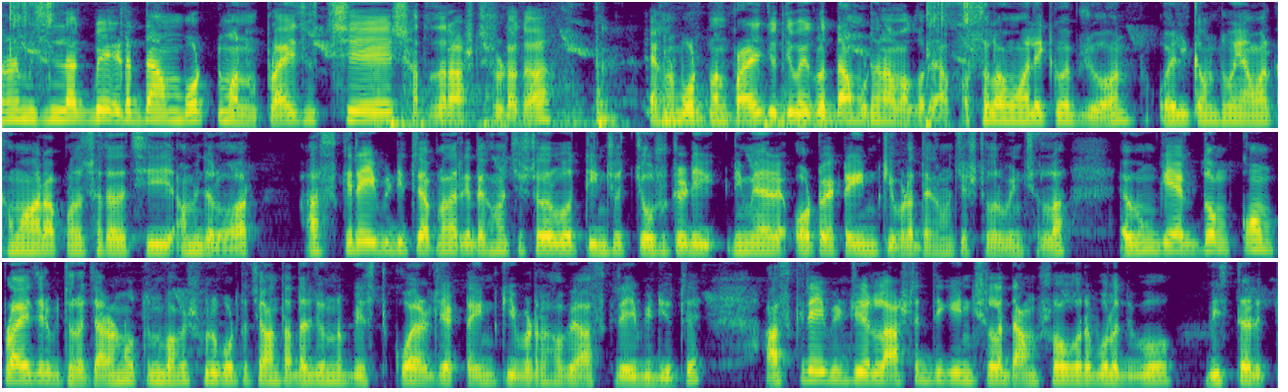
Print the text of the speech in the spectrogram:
ধরনের মেশিন লাগবে, এটার দাম বর্তমান প্রাইস হচ্ছে সাত হাজার আটশো টাকা। এখন বর্তমান প্রাইস যদি বা এগুলোর দাম ওঠানামা করে। আসসালামু আলাইকুম এভরিওয়ান ওয়েলকাম টু মাই আমার খামার, আপনাদের সাথে আছি আমি দেলোয়ার। আজকের এই ভিডিওতে আপনাদেরকে দেখানোর চেষ্টা করব তিনশো চৌষট্টি ডিমের অটো একটা ইনকিউবেটার দেখানোর চেষ্টা করব ইনশাল্লাহ। এবং একদম কম প্রাইজের ভিতরে, যারা নতুনভাবে শুরু করতে চান, তাদের জন্য বেস্ট কোয়ালিটির একটা ইনকিউবেটার হবে আজকের এই ভিডিওতে আজকের এই ভিডিওর লাস্টের দিকে ইনশাল্লাহ দাম সহকারে বলে দেবো, বিস্তারিত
